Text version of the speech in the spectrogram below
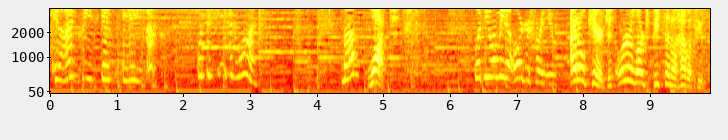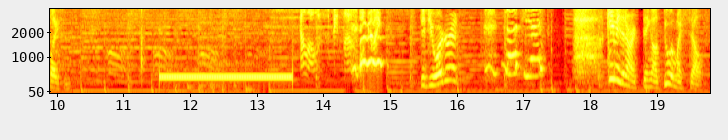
Can I please get a... What does she even want? Mom? What? What do you want me to order for you? I don't care. Just order a large pizza and I'll have a few slices. Hello, this is pizza. What can I... Did you order it? Not yet. Give me the darn thing. I'll do it myself.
